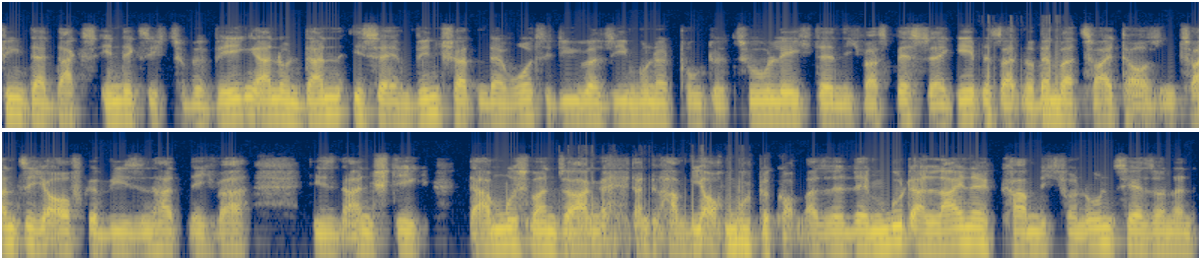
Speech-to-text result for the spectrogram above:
fing der DAX-Index sich zu bewegen an und dann ist er im Windschatten der Wall Street, die über 700 Punkte zulegte, nicht was beste Ergebnis seit November 2020 aufgewiesen hat, nicht wahr, diesen Anstieg. Da muss man sagen, dann haben wir auch Mut bekommen. Also der Mut alleine kam nicht von uns her, sondern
